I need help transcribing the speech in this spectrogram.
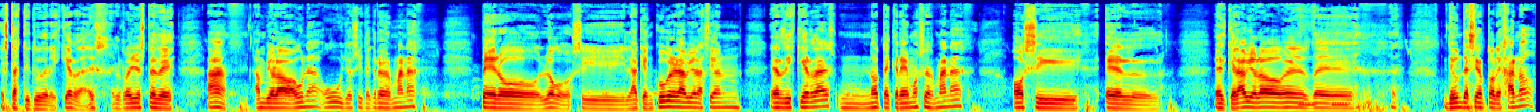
esta actitud de la izquierda. Es el rollo este de, ah, han violado a una, uh, yo sí te creo hermana, pero luego si la que encubre la violación es de izquierdas, mm, no te creemos hermana, o si el, el que la ha violado es de, de un desierto lejano,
